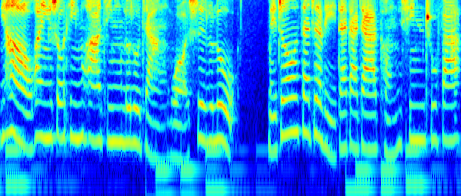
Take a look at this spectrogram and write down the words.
你好，欢迎收听花精露露讲，我是露露，每周在这里带大家从新出发，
